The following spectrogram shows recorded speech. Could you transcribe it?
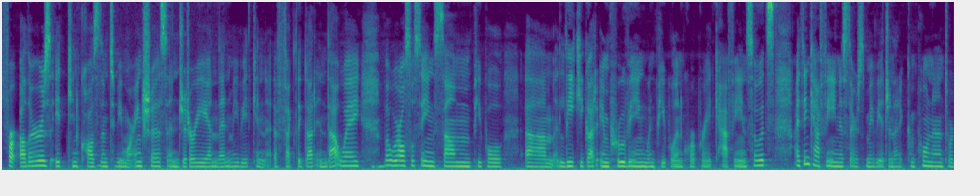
For others, it can cause them to be more anxious and jittery, and then maybe it can affect affect the gut in that way. Mm-hmm. But we're also seeing some people um, leaky gut improving when people incorporate caffeine. So it's I think caffeine is there's maybe a genetic component or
